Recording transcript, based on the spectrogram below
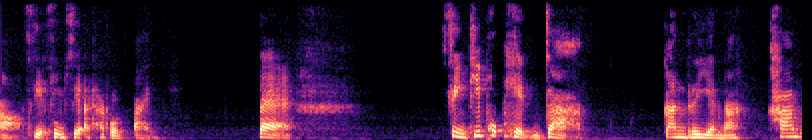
อ่าเสียสูญเสียอรรถรสไป แต่ สิ่งที่พบเห็นจากการเรียนนะ ข้ามไป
